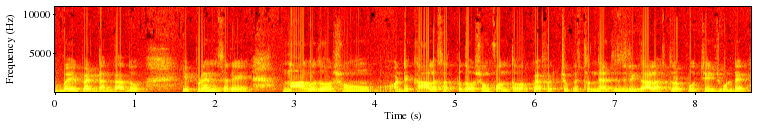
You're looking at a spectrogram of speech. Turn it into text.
భయపెట్టడం కాదు. ఎప్పుడైనా సరే నాగదోషం అంటే కాలసర్పదోషం కొంతవరకు ఎఫెక్ట్ చూపిస్తుంది. అది శ్రీకాళహస్తిలో పూజ చేయించుకుంటే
